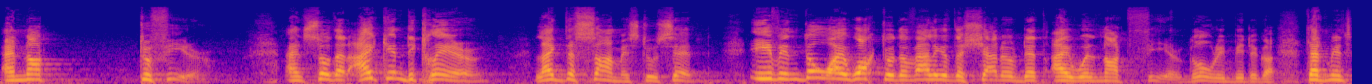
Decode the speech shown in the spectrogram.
and not to fear? And so that I can declare, like the psalmist who said, even though I walk through the valley of the shadow of death, I will not fear. Glory be to God. That means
